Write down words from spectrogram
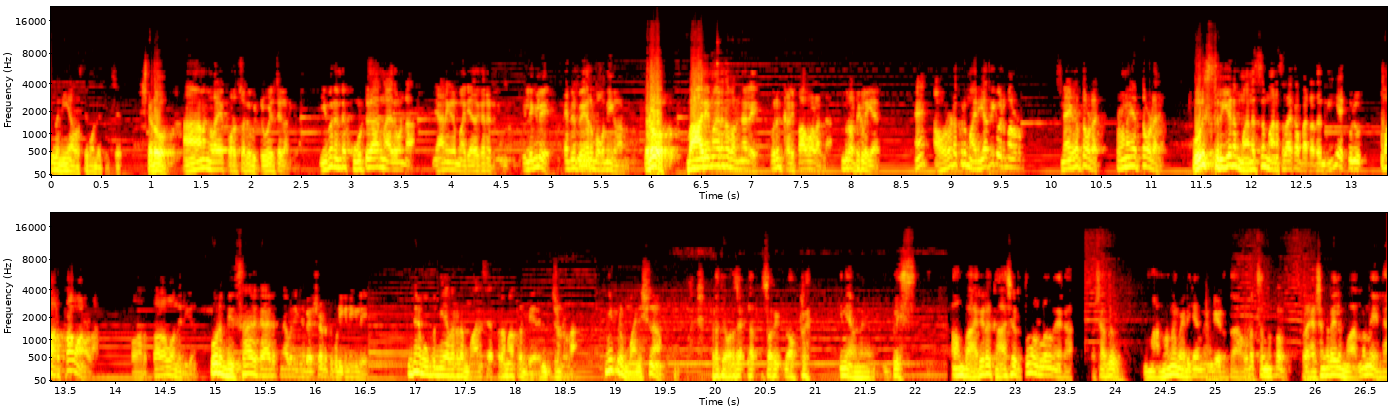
ഇവൻ ഈ അവസ്ഥ കൊണ്ടെത്തിച്ച് എടോ ആണുങ്ങളെ കുറച്ചൊക്കെ വിട്ടുവീഴ്ച കാണിക്കും. ഇവൻ എന്റെ കൂട്ടുകാരനായതുകൊണ്ടാണ് ഞാനിങ്ങനെ മര്യാദക്കാരായിട്ട് ഇല്ലെങ്കിൽ എന്റെ പേര് പോകുന്ന കാണും. എടോ ഭാര്യമാരെന്ന് പറഞ്ഞാലേ ഒരു കളിപ്പാവളല്ല. ഇത് കളിക്കാൻ ഏഹ് അവരോടൊക്കെ ഒരു മര്യാദയ്ക്ക് വരുന്നവരോട് സ്നേഹത്തോടെ പ്രണയത്തോടെ. ഒരു സ്ത്രീയുടെ മനസ്സ് മനസ്സിലാക്കാൻ പറ്റാതെ നീ ഒരു ഭർത്താവാണോ ഭർത്താവ് വന്നിരിക്കുന്നു. ഒരു നിസ്സാര കാര്യത്തിന് അവർ ഇങ്ങനെ വിഷമെടുത്ത് കുടിക്കണെങ്കിൽ ഇതിനു മുമ്പ് നീ അവരുടെ മനസ്സ് എത്രമാത്രം വേദനിച്ചിട്ടുള്ള നീ ഒരു മനുഷ്യനാണ്? ജോർജ് സോറി ഡോക്ടറെ ഇനി അവന് പ്ലീസ് അവൻ ഭാര്യയുടെ കാശ് എടുത്തു എന്നുള്ളത് നേരാ. പക്ഷെ അത് മണ്ണെന്ന് മേടിക്കാൻ വേണ്ടി എടുത്ത അവിടെ ചെന്നപ്പോൾ റേഷൻ കടയിൽ മണ്ണെണ്ണയില്ല.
